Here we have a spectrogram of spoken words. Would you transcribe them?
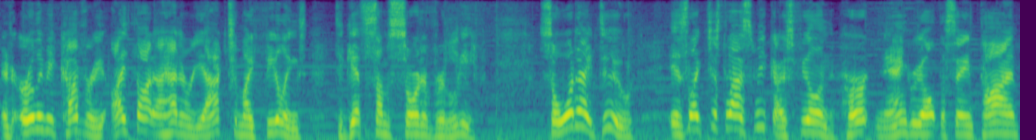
in early recovery, I thought I had to react to my feelings to get some sort of relief. So what I do is like just last week, I was feeling hurt and angry all at the same time.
